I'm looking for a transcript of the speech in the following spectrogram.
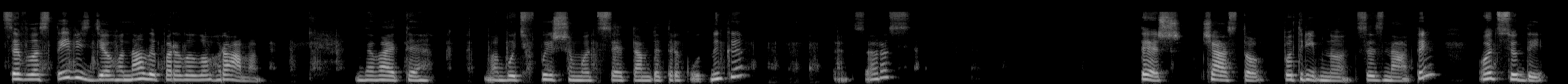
це властивість діагонали паралелограма. Давайте, мабуть, впишемо це там, де трикутники. Так, зараз. Теж часто потрібно це знати. От сюди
